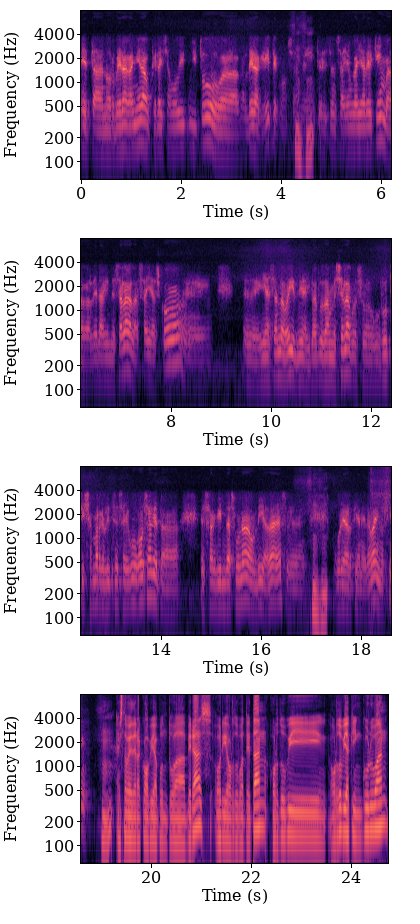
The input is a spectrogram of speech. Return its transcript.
eta norbera gainera aukera izango ditu ba, galderak egiteko. Osa, uh -huh. Interesan zaion gaiarekin, ba, galdera egin dezala, lasai asko, e, egia esan da, hori, nire, ipatu dan bezala, pues, urruti xamar gelditzen zaigu gauzak, eta esan gindazuna ondia da, ez? E, gure artean ere, bai, no, zi. Ez da bederako abia puntua beraz, hori ordu batetan, ordu, bi, ordu biak inguruan,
